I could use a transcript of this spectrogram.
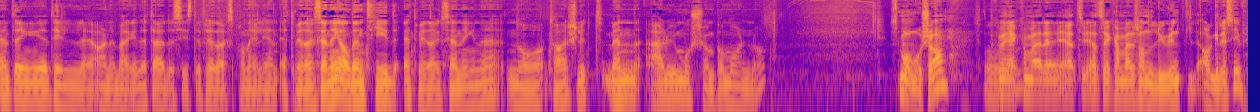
en ting til Arne Bergen. Dette er det siste fredagspanelet i en ettermiddagssending. All den tid ettermiddagssendingene nå tar slutt. Men er du morsom på morgenen nå? Småmorsom. Jeg kan være, jeg tror, jeg kan være sånn lunt aggressiv.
